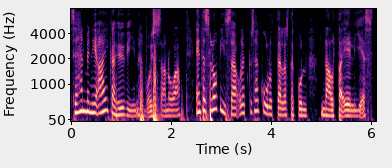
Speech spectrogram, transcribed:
Sehän meni aika hyvin, voisi sanoa. Entäs Lovisa, oletko sä kuullut tällaista kuin Nalta Eljest?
